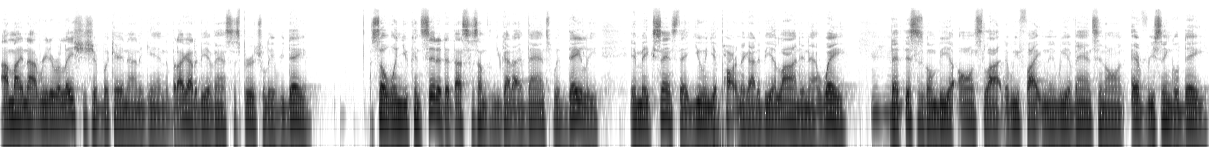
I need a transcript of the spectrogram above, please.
I might not read a relationship book every now and again, but I got to be advancing spiritually every day. So when you consider that that's something you got to advance with daily, it makes sense that you and your partner got to be aligned in that way. Mm-hmm. That this is going to be an onslaught that we fighting and we advancing on every single day.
